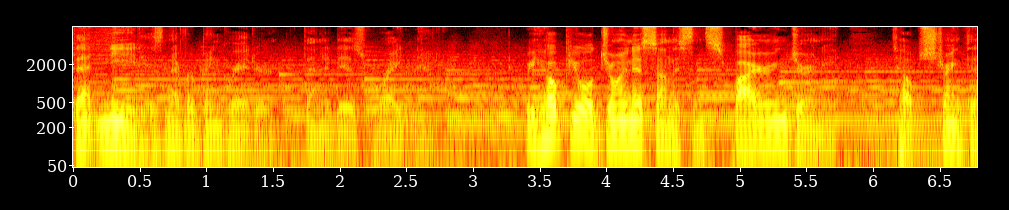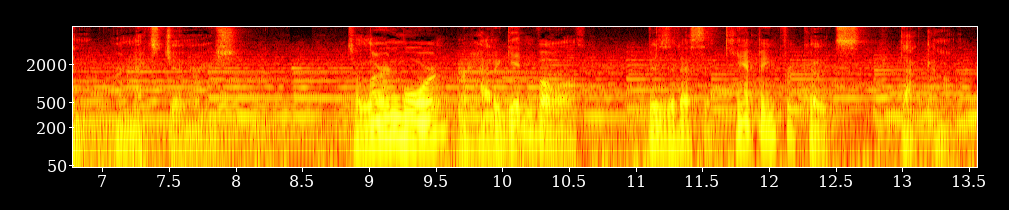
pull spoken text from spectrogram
That need has never been greater than it is right now. We hope you will join us on this inspiring journey to help strengthen our next generation. To learn more or how to get involved, visit us at campingforcoats.com.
